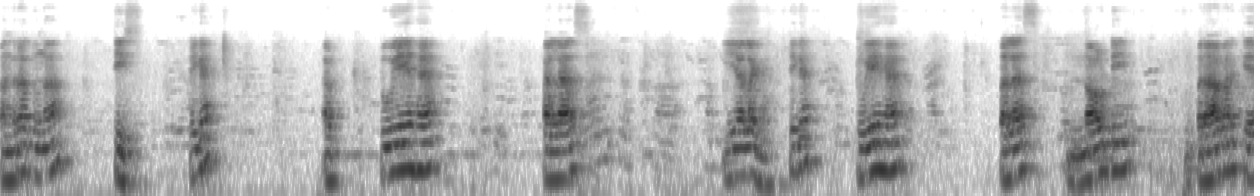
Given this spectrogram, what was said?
पंद्रह दुना तीस। ठीक है? अब टू ए है प्लस ये अलग है। ठीक है? टू ए है प्लस नौ डी बराबर के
